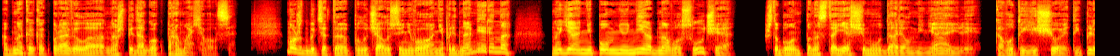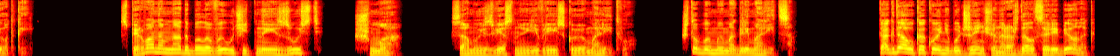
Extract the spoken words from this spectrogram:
Однако, как правило, наш педагог промахивался. Может быть, это получалось у него непреднамеренно, но я не помню ни одного случая, чтобы он по-настоящему ударил меня или кого-то еще этой плеткой. Сперва нам надо было выучить наизусть «Шма», самую известную еврейскую молитву, чтобы мы могли молиться. Когда у какой-нибудь женщины рождался ребенок,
